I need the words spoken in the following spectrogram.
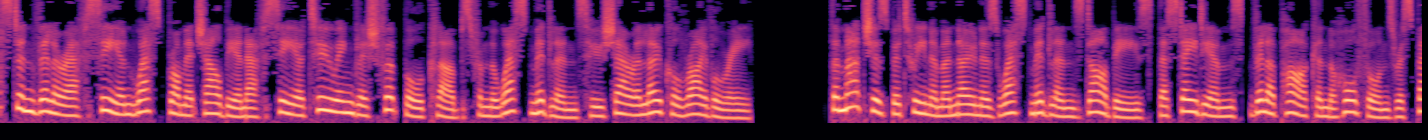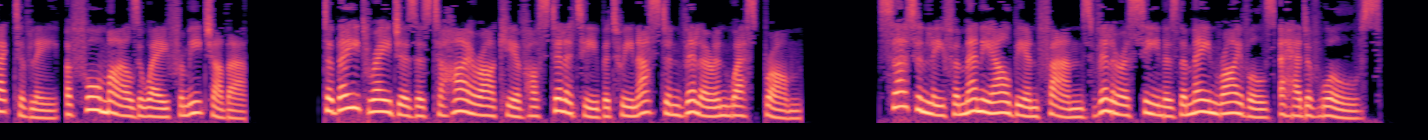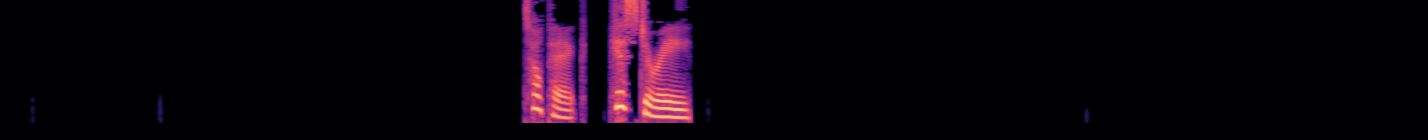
Aston Villa FC and West Bromwich Albion FC are two English football clubs from the West Midlands who share a local rivalry. The matches between them are known as West Midlands derbies. Their stadiums, Villa Park and the Hawthorns respectively, are four miles away from each other. Debate rages as to hierarchy of hostility between Aston Villa and West Brom. Certainly for many Albion fans Villa are seen as the main rivals ahead of Wolves. History.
